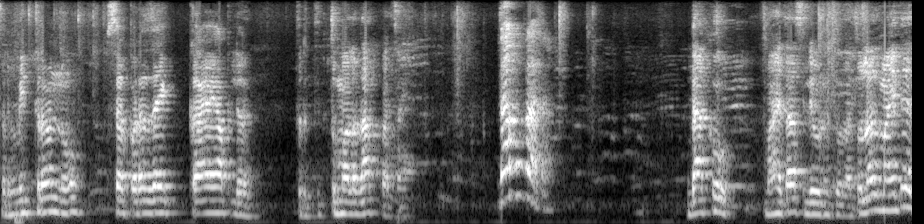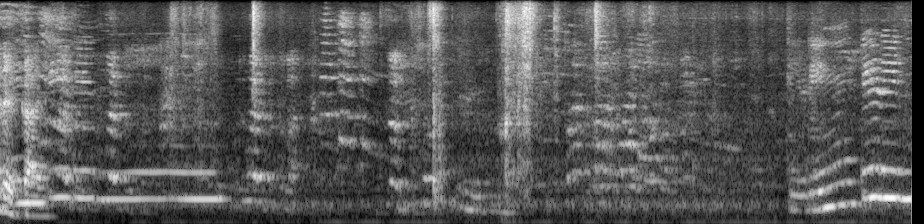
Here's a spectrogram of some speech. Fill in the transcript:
तर मित्रांनो सरप्राईज आहे. काय आपलं? तर ते तुम्हाला दाखवायचं आहे. दाखवू का आता? दाखव. माहीत असली म्हणून तुला. तुला माहिती आहे ते काय? टिडिन टिडिन.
